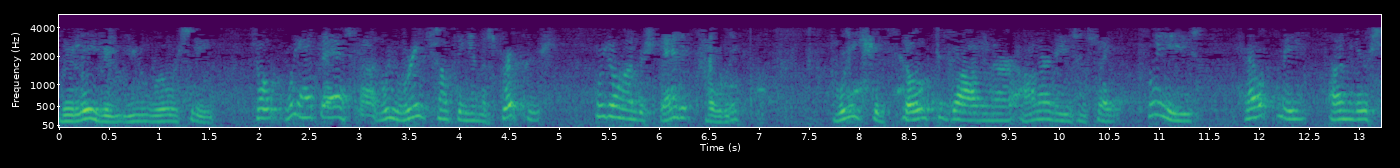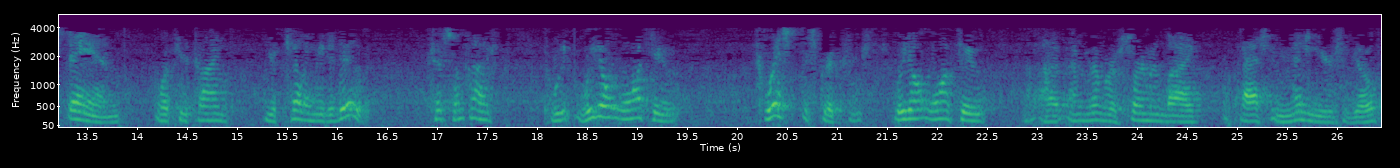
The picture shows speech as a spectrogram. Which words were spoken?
believing you will receive. So we have to ask God. We read something in the scriptures. We don't understand it totally. We should go to God our, on our knees and say, please help me understand what you're trying, you're telling me to do. Because sometimes we, we don't want to twist the scriptures. We don't want to, I, I remember a sermon by a pastor many years ago.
